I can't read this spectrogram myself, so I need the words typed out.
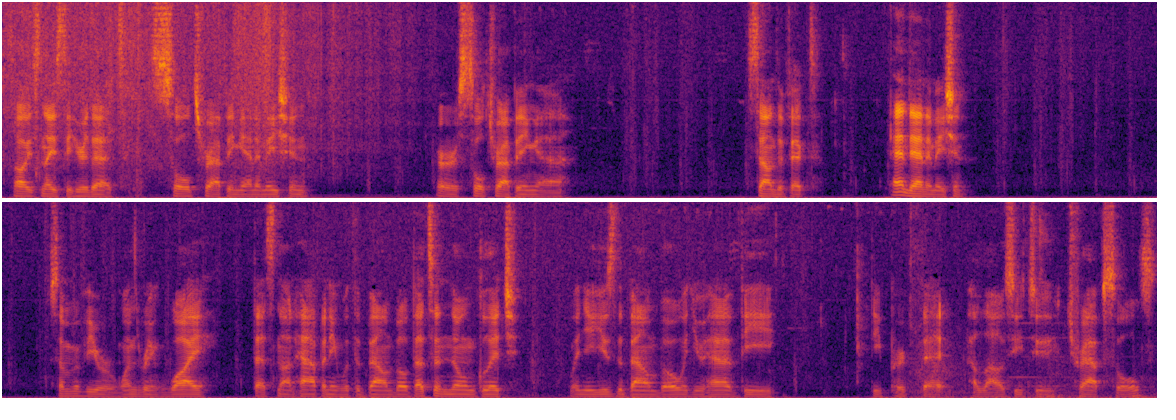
It's always nice to hear that soul trapping animation or soul trapping uh, sound effect and animation. Some of you are wondering why that's not happening with the bound bow. That's a known glitch when you use the bound bow and you have the the perk that allows you to trap souls.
